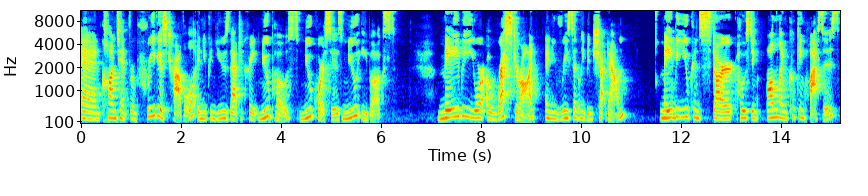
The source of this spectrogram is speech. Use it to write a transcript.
and content from previous travel, and you can use that to create new posts, new courses, new ebooks. Maybe you're a restaurant and you've recently been shut down. Maybe you can start hosting online cooking classes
